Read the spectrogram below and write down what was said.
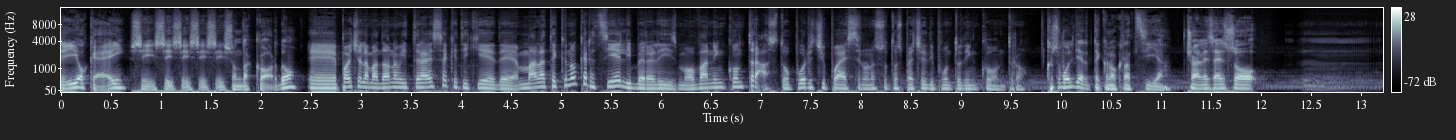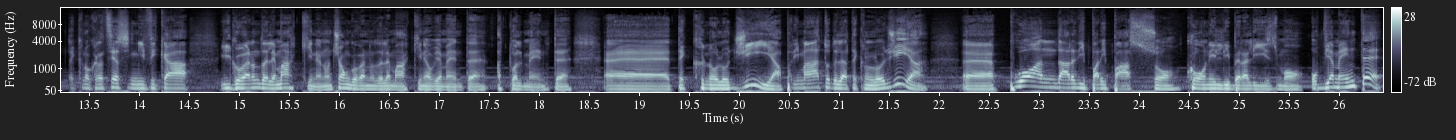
Sì, ok, sì, sì, sì, sì, sì sono d'accordo. E poi c'è la Madonna Mitressa che ti chiede: ma la tecnocrazia e il liberalismo vanno in contrasto oppure ci può essere una sottospecie di punto d'incontro? Cosa vuol dire tecnocrazia? Cioè, nel senso, tecnocrazia significa il governo delle macchine, non c'è un governo delle macchine ovviamente attualmente. Eh, tecnologia, primato della tecnologia, eh, può andare di pari passo con il liberalismo. Ovviamente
